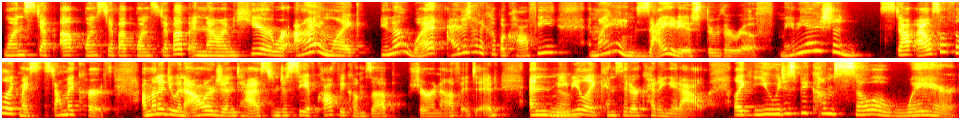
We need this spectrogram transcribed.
one step up one step up one step up. And now i'm here where i am like you know what i just had a cup of coffee and my anxiety is through the roof. Maybe I should stop. I also feel like my stomach hurts. I'm going to do an allergen test and just see if coffee comes up. Sure enough, it did. And maybe yeah. like consider cutting it out. Like you just become so aware.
